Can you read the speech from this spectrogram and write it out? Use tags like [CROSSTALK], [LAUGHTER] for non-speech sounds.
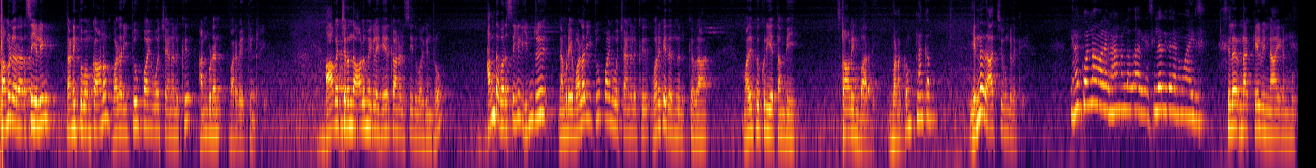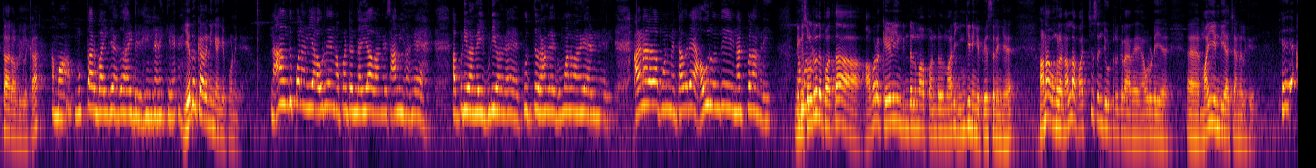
தமிழர் அரசியலின் தனித்துவம் காணும் வளரி டூ பாயிண்ட் ஓ சேனலுக்கு அன்புடன் வரவேற்கின்றேன். ஆகச்சிறந்த ஆளுமைகளை நேர்காணல் செய்து வருகின்றோம். அந்த வரிசையில் இன்று நம்முடைய வளரி டூ பாயிண்ட் ஓ சேனலுக்கு வருகை தந்திருக்கிறார் மதிப்புக்குரிய தம்பி ஸ்டாலின் பாரதி. வணக்கம். வணக்கம். என்னது ஆச்சு உங்களுக்கு? எனக்கு ஒன்றும் நான் நல்லா தான் இருக்கேன். சிலர் இதை என்னமோ ஆயிடுச்சு. சிலர்னா கேள்வி நாயகன் முக்தார் அவர்களுக்கா? ஆமாம் முக்தார் பாய் தான் ஏதோ ஆகிட்டு இருக்குன்னு நினைக்கிறேன். எதற்காக நீங்கள் அங்கே போனீங்க? நான் வந்து போகலாம் ஐயா அவரு தான் எங்கள் அப்பாட்ட வந்து ஐயா வாங்க சாமி வாங்க அப்படி வாங்க இப்படி வாங்க குத்து வாங்க கும்மாலம் வாங்க அப்படின்னாரு. அதனால தான் போகணுமே தவிர அவர் வந்து நட்பெல்லாம் கிடையாது. நீங்கள் சொல்கிறத பார்த்தா அவரை கேலியும் கிண்டலுமா பண்ணுறது மாதிரி இங்கே நீங்கள் பேசுகிறீங்க ஆனால் உங்களை நல்லா வச்சு செஞ்சு விட்டுருக்கிறாரு அவருடைய மை இந்தியா சேனலுக்கு.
